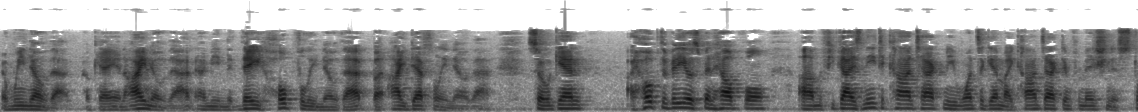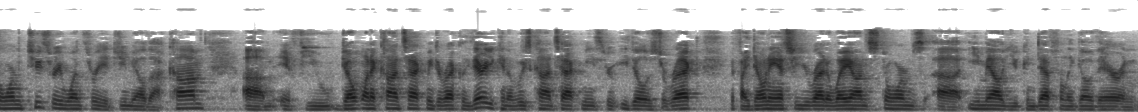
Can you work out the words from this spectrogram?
And we know that, okay? And I know that. I mean, they hopefully know that, but I definitely know that. So again, I hope the video has been helpful. Um, if you guys need to contact me, once again, my contact information is storm2313 at gmail.com. Um, if you don't want to contact me directly there, you can always contact me through eDealers Direct. If I don't answer you right away on Storm's uh, email, you can definitely go there, and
